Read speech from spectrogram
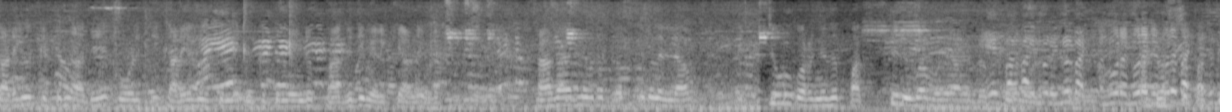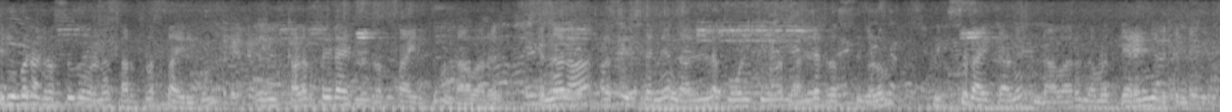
കടയിൽ കിട്ടുന്ന അതേ ക്വാളിറ്റി കടയിൽ കിട്ടുന്ന കിട്ടുന്നതിന്റെ പകുതി വിലയ്ക്കാണ് ഇവിടെ കിട്ടുന്നത്. സാധാരണ ഇവിടെ ഡ്രസ്സുകളെല്ലാം ഏറ്റവും കുറഞ്ഞത് പത്ത് രൂപ മുതലാണ് ഡ്രസ്സ് പത്ത് രൂപയുടെ ഡ്രസ്സ് എന്ന് പറയുന്നത് സർപ്ലസ് ആയിരിക്കും. അല്ലെങ്കിൽ കളർ ഫെയ്ഡ് ആയിട്ടുള്ള ഡ്രസ്സായിരിക്കും ഉണ്ടാവാറ്. എന്നാൽ ആ ഡ്രസ്സിൽ തന്നെ നല്ല ക്വാളിറ്റിയുള്ള നല്ല ഡ്രസ്സുകളും ഫിക്സഡ് ആയിട്ടാണ് ഉണ്ടാവാറ്? നമ്മൾ തിരഞ്ഞെടുക്കേണ്ടി വരും.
